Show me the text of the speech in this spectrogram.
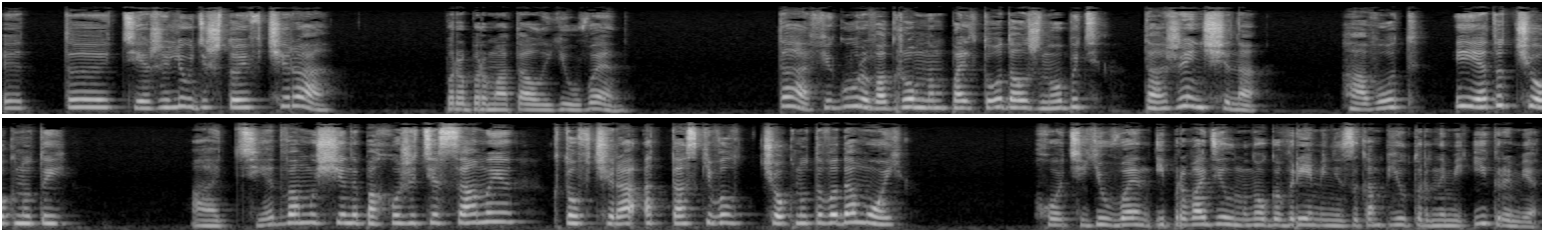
это те же люди, что и вчера», — пробормотал Ю Вен. «Та фигура в огромном пальто должно быть та женщина, а вот и этот чокнутый. А те два мужчины, похоже, те самые, кто вчера оттаскивал чокнутого домой». Хоть Ювен и проводил много времени за компьютерными играми,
